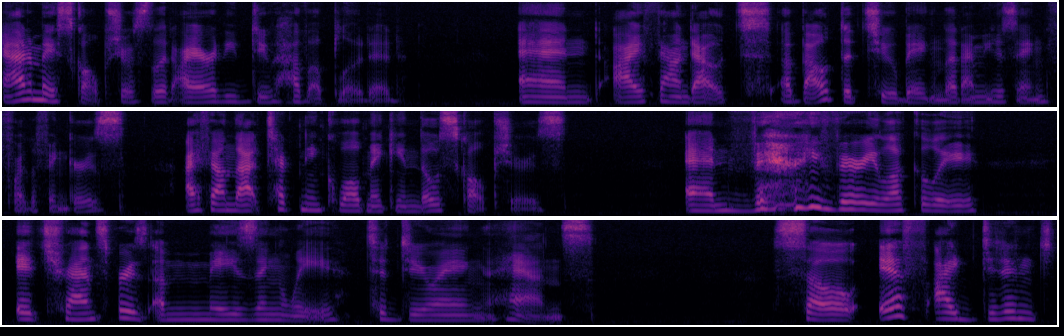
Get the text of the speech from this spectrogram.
anime sculptures that I already do have uploaded and I found out about the tubing that I'm using for the fingers. I found that technique while making those sculptures. And very, very luckily, it transfers amazingly to doing hands. So if I didn't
